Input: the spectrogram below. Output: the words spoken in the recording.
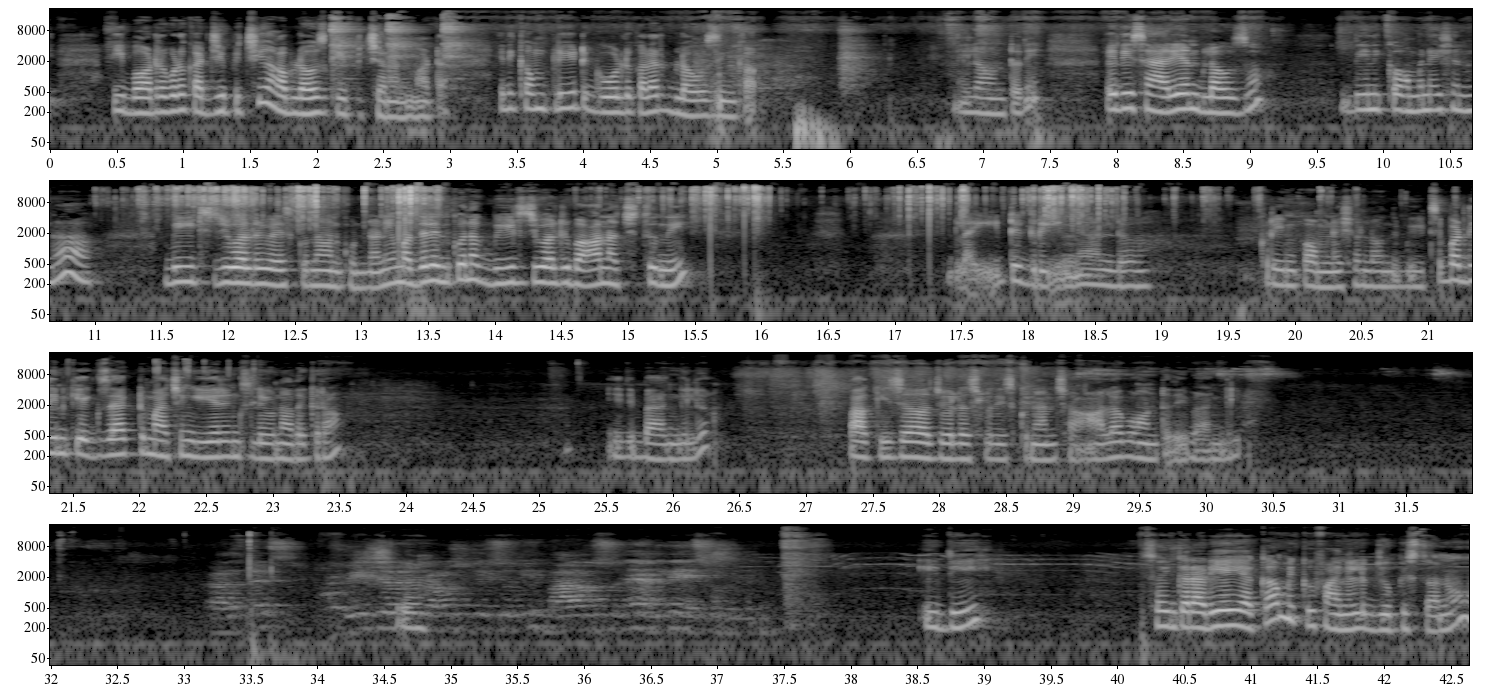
ఈ బార్డర్ కూడా కట్ చేయించి ఆ బ్లౌజ్కి ఇప్పించాను అనమాట ఇది కంప్లీట్ గోల్డ్ కలర్ బ్లౌజ్ ఇంకా. ఇలా ఉంటుంది. ఇది శారీ అండ్ బ్లౌజు దీనికి కాంబినేషన్గా బీడ్స్ జ్యువెలరీ వేసుకుందాం అనుకుంటున్నాను. ఈ మధ్యలో ఎందుకో నాకు బీడ్స్ జ్యువెలరీ బాగా నచ్చుతుంది. లైట్ గ్రీన్ అండ్ క్రీమ్ కాంబినేషన్లో ఉంది బీడ్స్ బట్ దీనికి ఎగ్జాక్ట్ మ్యాచింగ్ ఇయర్ రింగ్స్ లేవు నా దగ్గర. ఇది బ్యాంగిల్. పాకీజా జ్యువెలర్స్లో తీసుకున్నాను. చాలా బాగుంటుంది ఈ బ్యాంగిల్. ఇది సో ఇంకా రెడీ అయ్యాక మీకు ఫైనల్ లుక్ చూపిస్తాను.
